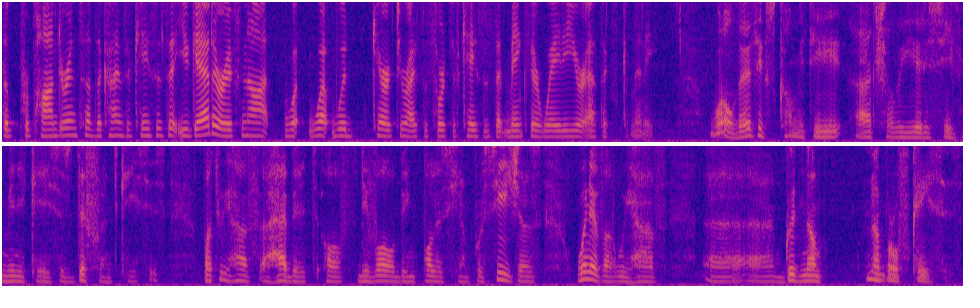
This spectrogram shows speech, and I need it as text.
the preponderance of the kinds of cases that you get, or if not, what what would characterize the sorts of cases that make their way to your ethics committee? Well, the ethics committee actually received many cases, different cases, but we have a habit of developing policy and procedures whenever we have uh, a good num- number of cases.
